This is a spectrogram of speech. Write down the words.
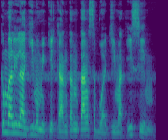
kembali lagi memikirkan tentang sebuah jimat isim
